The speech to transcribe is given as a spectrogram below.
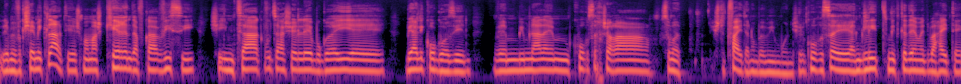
למבקשי מקלט, יש ממש קרן דווקא VC, שאימצה קבוצה של אה, בוגרי אה, ביאליק רוגוזין, ומימנה להם קורס הכשרה, זאת אומרת, השתתפה איתנו במימון של קורס אנגלית מתקדמת בהייטק,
